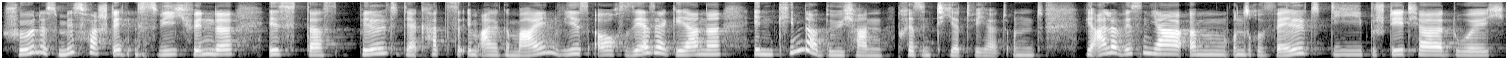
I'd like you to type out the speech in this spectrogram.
schönes Missverständnis, wie ich finde, ist das Bild der Katze im Allgemeinen, wie es auch sehr, sehr gerne in Kinderbüchern präsentiert wird. Und wir alle wissen ja, ähm, unsere Welt, die besteht ja durch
